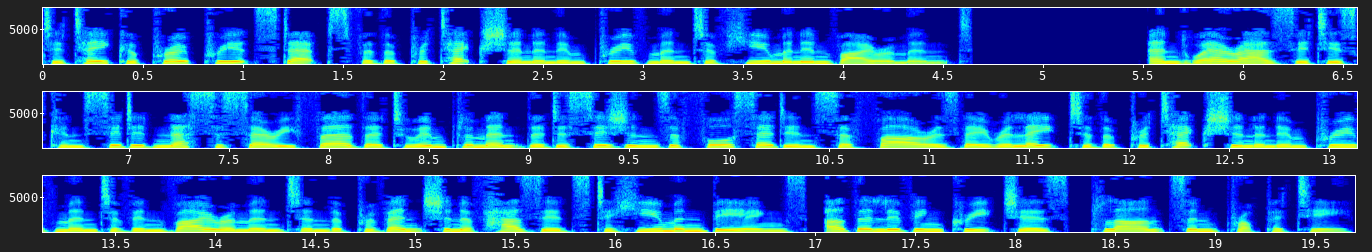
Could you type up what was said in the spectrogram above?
to take appropriate steps for the protection and improvement of human environment and whereas it is considered necessary further to implement the decisions aforesaid insofar as they relate to the protection and improvement of environment and the prevention of hazards to human beings, other living creatures, plants and property.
